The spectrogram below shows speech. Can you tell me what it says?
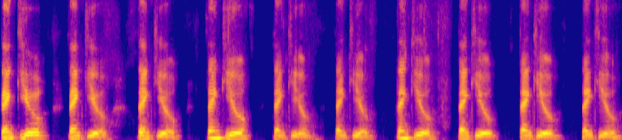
thank you, thank you, thank you, thank you, thank you, thank you, thank you, thank you, thank you, thank you,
